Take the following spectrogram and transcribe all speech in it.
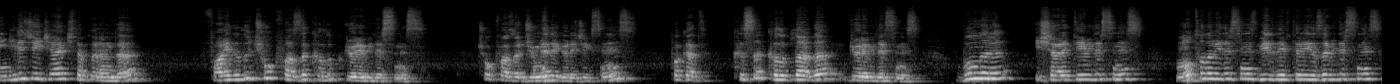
İngilizce hikaye kitaplarında faydalı çok fazla kalıp görebilirsiniz. Çok fazla cümle de göreceksiniz. Fakat kısa kalıplar da görebilirsiniz. Bunları işaretleyebilirsiniz, not alabilirsiniz, bir deftere yazabilirsiniz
